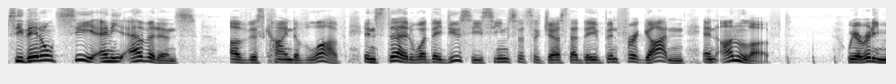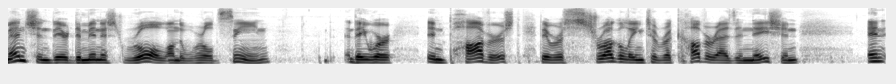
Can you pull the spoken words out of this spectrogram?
See, they don't see any evidence of this kind of love. Instead, what they do see seems to suggest that they've been forgotten and unloved. We already mentioned their diminished role on the world scene. They were impoverished, they were struggling to recover as a nation, and,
